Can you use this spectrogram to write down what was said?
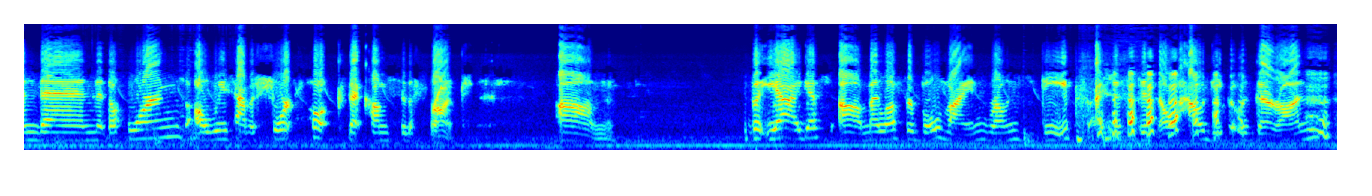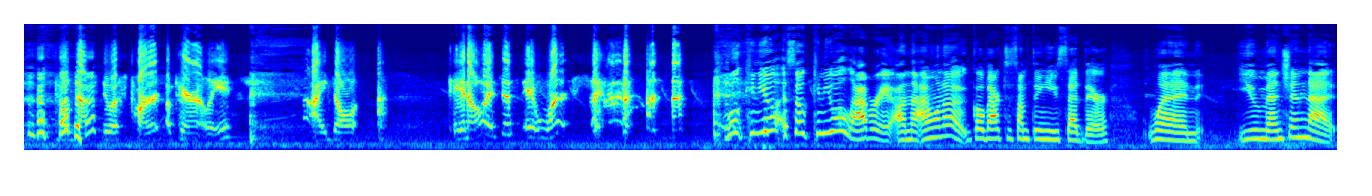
and then the horns always have a short hook that comes to the front. Um, but yeah, I guess uh, my love for bovine runs deep. I just didn't know how deep it was going to run till death do us part. Apparently, I don't. You know, it just it works. well, can you so can you elaborate on that? I want to go back to something you said there when you mentioned that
